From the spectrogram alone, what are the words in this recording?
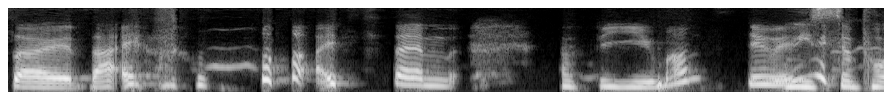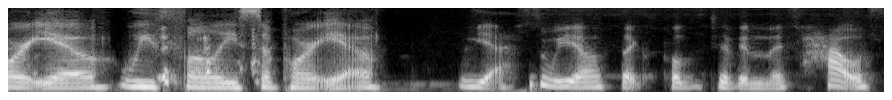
so that is what i spent a few months doing. We support you. We fully support you. yes, we are sex positive in this house.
